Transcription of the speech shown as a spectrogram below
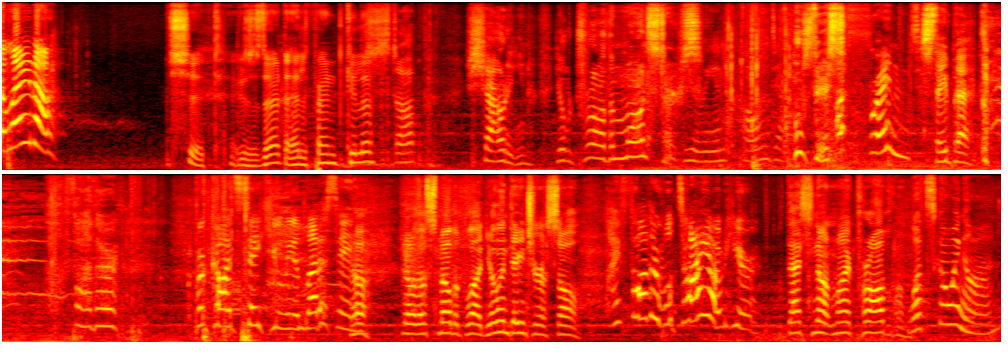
Elena! Shit, is that elephant killer? Stop shouting. You'll draw the monsters. Julian, calm down. Who's this? A friend! Stay back. Father! For God's sake, Julian, let us in. No, no, they'll smell the blood. You'll endanger us all. My father will die out here. That's not my problem. What's going on?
